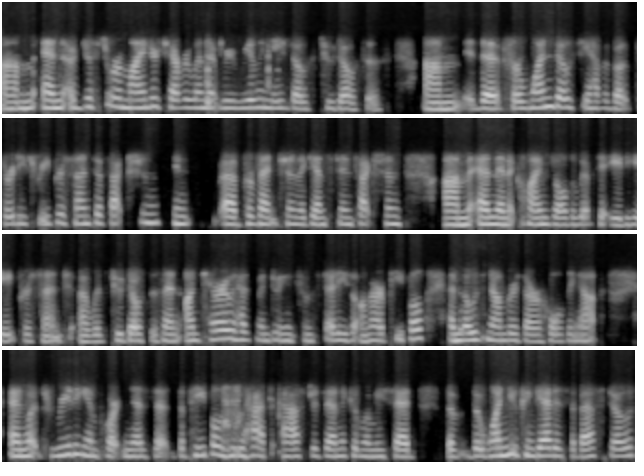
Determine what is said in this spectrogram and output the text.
Um, and uh, just a reminder to everyone that we really need those two doses. Um, the, for one dose, you have about 33% infection in, uh, prevention against infection, um, and then it climbs all the way up to 88% uh, with two doses. And Ontario has been doing some studies on our people, and those numbers are holding up. And what's really important is that the people who had AstraZeneca, when we said the, the one you can get is the best dose,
